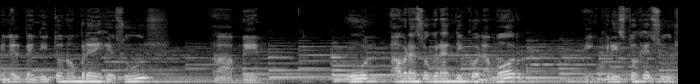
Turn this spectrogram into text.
En el bendito nombre de Jesús. Amén. Un abrazo grande y con amor en Cristo Jesús.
